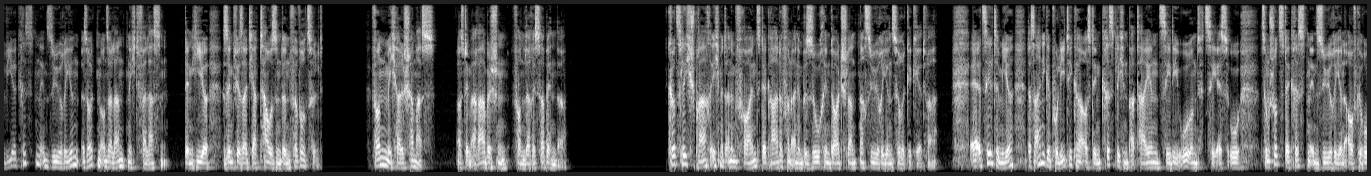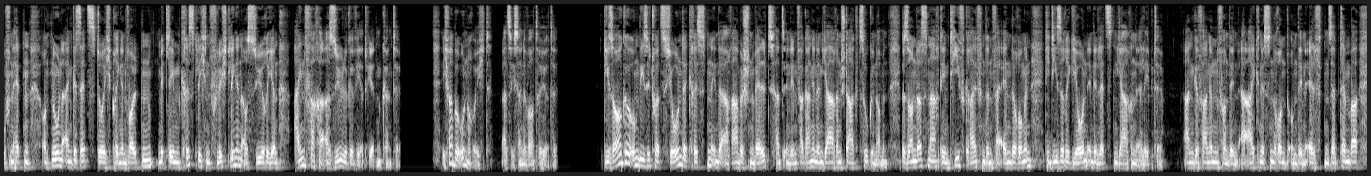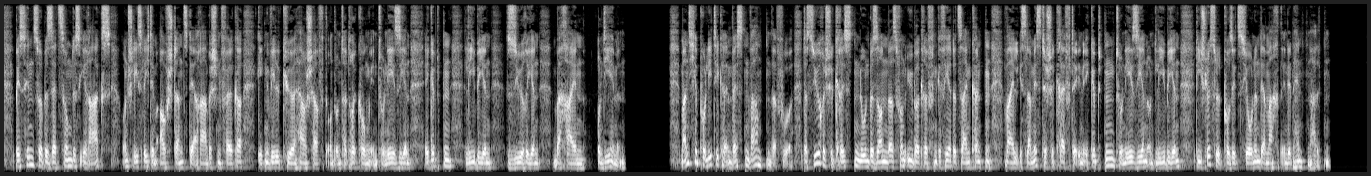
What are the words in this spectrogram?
Wir Christen in Syrien sollten unser Land nicht verlassen, denn hier sind wir seit Jahrtausenden verwurzelt. Von Michael Schamas aus dem Arabischen von Larissa Bender. Kürzlich sprach ich mit einem Freund, der gerade von einem Besuch in Deutschland nach Syrien zurückgekehrt war. Er erzählte mir, dass einige Politiker aus den christlichen Parteien CDU und CSU zum Schutz der Christen in Syrien aufgerufen hätten und nun ein Gesetz durchbringen wollten, mit dem christlichen Flüchtlingen aus Syrien einfacher Asyl gewährt werden könnte. Ich war beunruhigt, als ich seine Worte hörte. Die Sorge um die Situation der Christen in der arabischen Welt hat in den vergangenen Jahren stark zugenommen, besonders nach den tiefgreifenden Veränderungen, die diese Region in den letzten Jahren erlebte. Angefangen von den Ereignissen rund um den 11. September bis hin zur Besetzung des Iraks und schließlich dem Aufstand der arabischen Völker gegen Willkür, Herrschaft und Unterdrückung in Tunesien, Ägypten, Libyen, Syrien, Bahrain und Jemen. Manche Politiker im Westen warnten davor, dass syrische Christen nun besonders von Übergriffen gefährdet sein könnten, weil islamistische Kräfte in Ägypten, Tunesien und Libyen die Schlüsselpositionen der Macht in den Händen halten.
